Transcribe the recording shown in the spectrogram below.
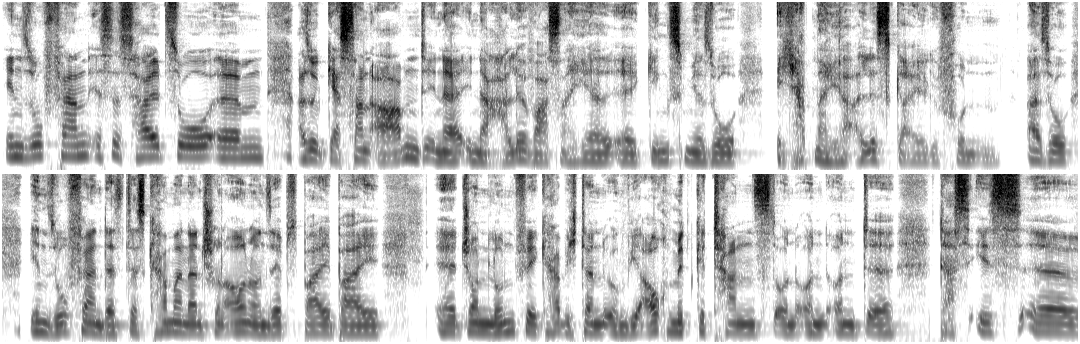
insofern ist es halt so, ähm, also gestern Abend in der, in der Halle war es nachher, äh, ging es mir so, ich habe nachher alles geil gefunden. Also insofern, das, das kann man dann schon auch. Und selbst bei, bei äh, John Lundwig habe ich dann irgendwie auch mitgetanzt und, und, und äh, das ist, äh,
